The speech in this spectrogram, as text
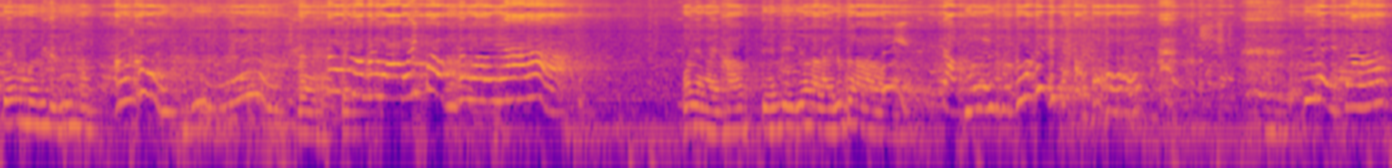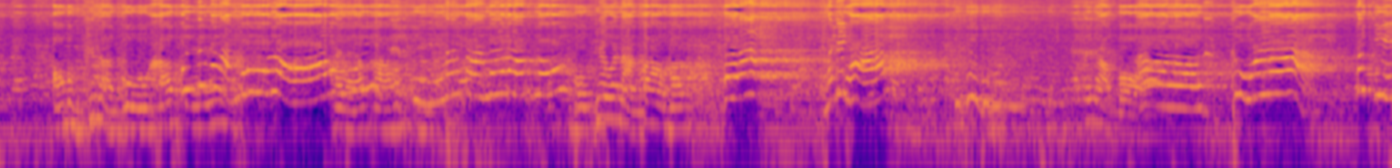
เต็มมืออยู่นี่ครับ ครับเจ๊มีเรื่องอะไรหรือเปล่า จับมือกูด้วยโอ้โหชื่ออะไรจ๊ะอ๋อผมชื่อหลานภูครับคุเจ๊ณจะถามกูเหรอใช่แล้วครับหน้าตาน่ารักเนาะผมชื่อว่าหนานเป้าครับ เออไม่ได้ถาม ไม่อยากบอกเออคือว่าเมื่อกี้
